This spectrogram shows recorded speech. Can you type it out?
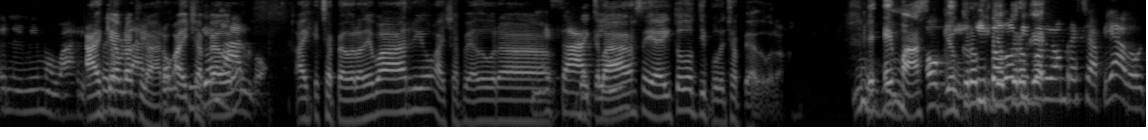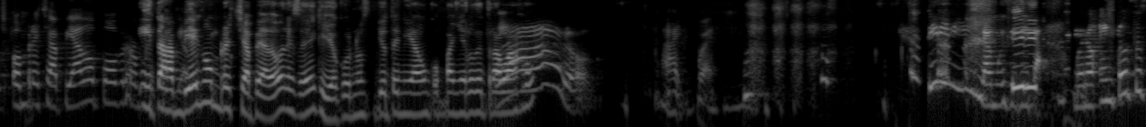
en el mismo barrio. Hay que hablar claro, hay chapeadoras. Hay que chapeadora de barrio, hay chapeadora de clase, hay todo tipo de chapeadora. Es más, yo creo, y todo yo creo tipo que... de hombres chapeados, hombres chapeados, pobres. Y también hombres chapeadores, ¿eh? que yo conozco, yo tenía un compañero de trabajo. Claro. Ay, bueno. la musiquita. Bueno, entonces,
